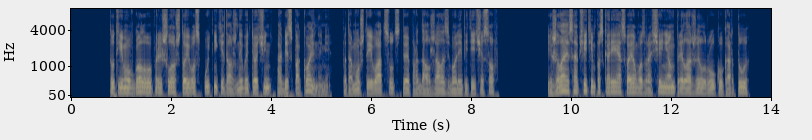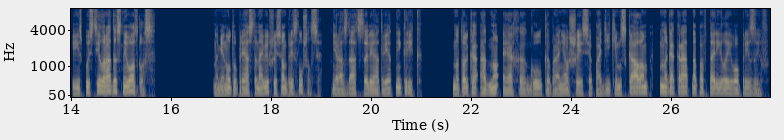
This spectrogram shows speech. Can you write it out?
Тут ему в голову пришло, что его спутники должны быть очень обеспокоенными, потому что его отсутствие продолжалось более пяти часов, и, желая сообщить им поскорее о своем возвращении, он приложил руку к рту и испустил радостный возглас. На минуту приостановившись, он прислушался, не раздастся ли ответный крик. Но только одно эхо, гулко пронесшееся по диким скалам, многократно повторило его призыв.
